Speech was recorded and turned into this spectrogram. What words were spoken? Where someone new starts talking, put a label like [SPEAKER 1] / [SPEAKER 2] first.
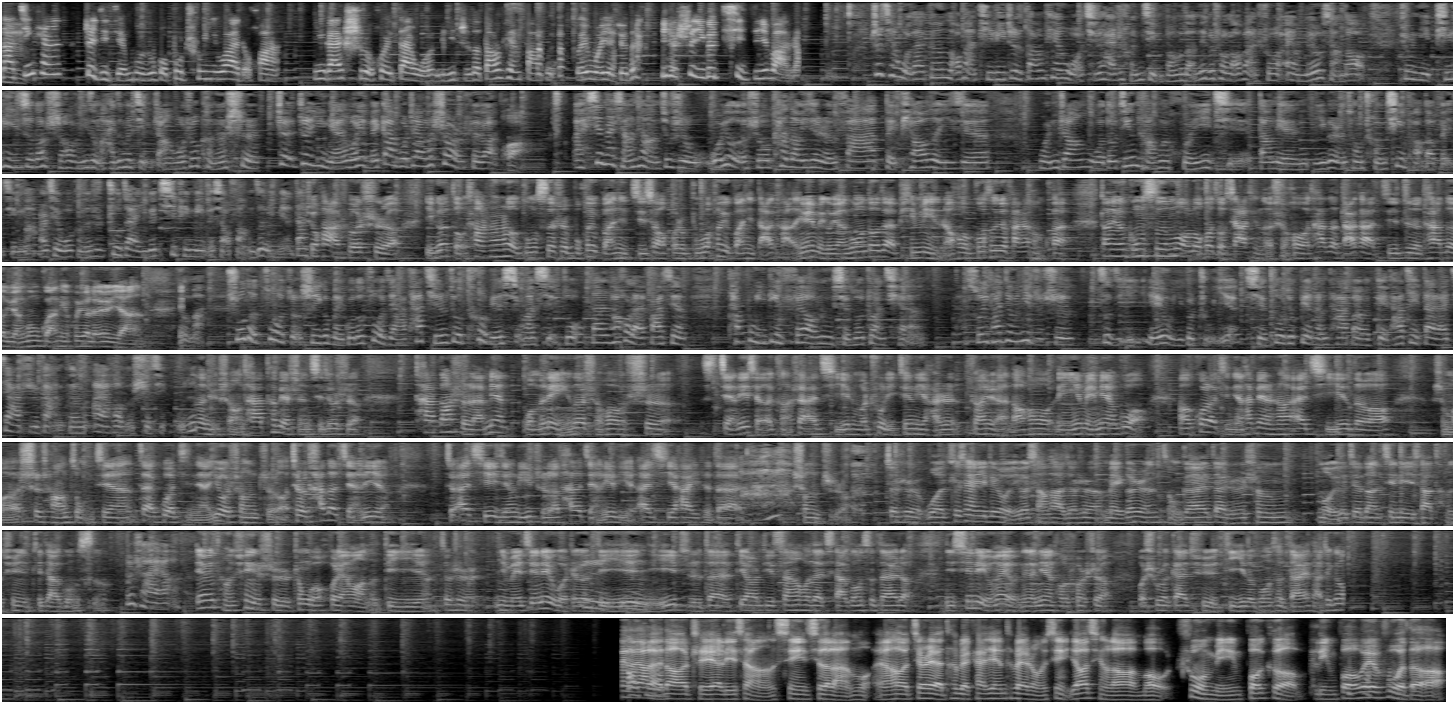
[SPEAKER 1] 那今天这期节目如果不出意外的话，应该是会在我离职的当天发布，所以我也觉得 也是一个契机吧。然后，
[SPEAKER 2] 之前我在跟老板提离职的当天，我其实还是很紧绷的。那个时候老板说：“哎呀，没有想到，就是你提离职的时候，你怎么还这么紧张？”我说：“可能是这这一年我也没干过这样的事儿，对吧？”
[SPEAKER 3] 哇，
[SPEAKER 2] 哎，现在想想，就是我有的时候看到一些人发北漂的一些。文章我都经常会回忆起当年一个人从重庆跑到北京嘛，而且我可能是住在一个七平米的小房子里面。但
[SPEAKER 3] 这话说是一个走上升的公司是不会管你绩效或者不会管你打卡的，因为每个员工都在拼命，然后公司就发展很快。当一个公司没落或走下行的时候，它的打卡机制、它的员工管理会越来越严。
[SPEAKER 2] 怎么？书的作者是一个美国的作家，他其实就特别喜欢写作，但是他后来发现，他不一定非要用写作赚钱。所以他就一直是自己也有一个主业，写作就变成他呃给他自己带来价值感跟爱好的事情。
[SPEAKER 3] 我觉得女生她特别神奇，就是她当时来面我们领营的时候是简历写的可能是爱奇艺什么助理经理还是专员，然后领英没面过，然后过了几年他变成了爱奇艺的什么市场总监，再过几年又升职了，就是他的简历。就爱奇艺已经离职了，他的简历里爱奇艺还一直在升职。就是我之前一直有一个想法，就是每个人总该在人生某一个阶段经历一下腾讯这家公司。
[SPEAKER 2] 为啥呀？
[SPEAKER 3] 因为腾讯是中国互联网的第一，就是你没经历过这个第一，你一直在第二、第三或在其他公司待着，你心里永远有那个念头，说是我是不是该去第一的公司待一下，就跟。大家来到职业理想新一期的栏目，然后今儿也特别开心，特别荣幸邀请了某著名播客凌波微步的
